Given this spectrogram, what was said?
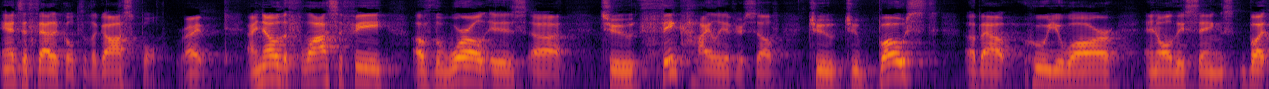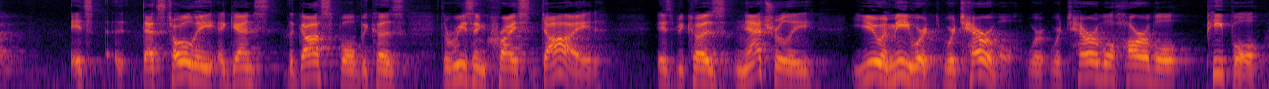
antithetical to the gospel, right? I know the philosophy of the world is uh, to think highly of yourself, to, to boast about who you are and all these things, but it's that's totally against the gospel because the reason Christ died is because naturally you and me we're, we're terrible. We're, we're terrible horrible people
